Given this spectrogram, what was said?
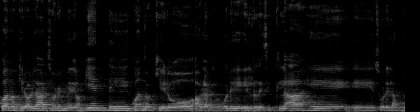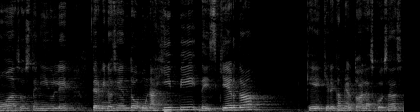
cuando quiero hablar sobre el medio ambiente, cuando quiero hablar sobre el reciclaje, eh, sobre la moda sostenible, termino siendo una hippie de izquierda que quiere cambiar todas las cosas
